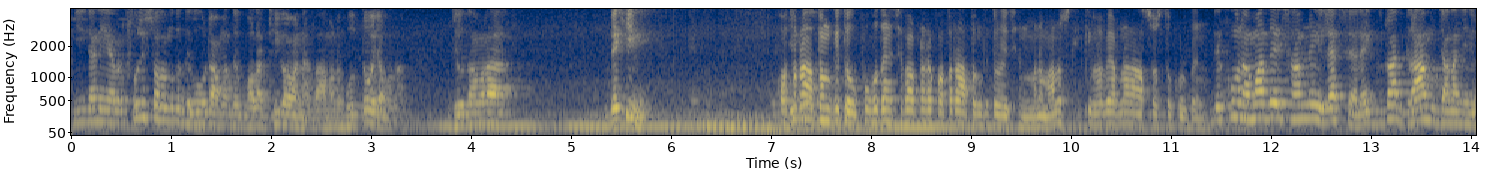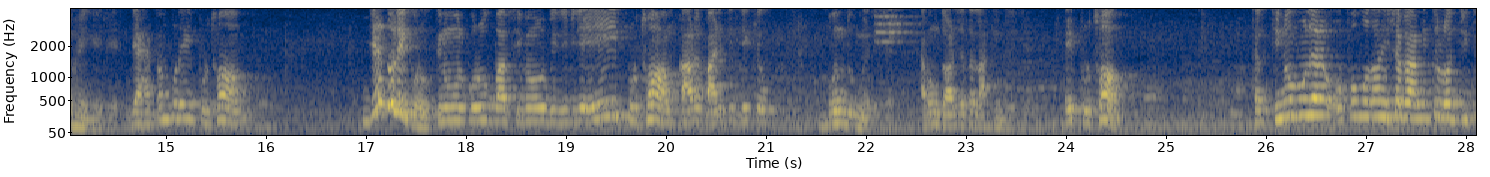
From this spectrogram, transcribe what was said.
কী জানি এবার পুলিশ তদন্ত দেখব ওটা আমাদের বলা ঠিক হবে না বা আমরা বলতেও যাব না। যেহেতু আমরা দেখিনি। কতটা আতঙ্কিত? উপপ্রধান হিসেবে আপনারা কতটা আতঙ্কিত রয়েছেন? মানে মানুষকে কীভাবে আপনারা আশ্বস্ত করবেন? দেখুন আমাদের সামনে ইলেকশন এই গোটা গ্রাম জানাজানি হয়ে গেছে। যে হেতমপুরে এই প্রথম যে দলই করুক তৃণমূল করুক বা সিপিএম বিজেপি যে এই প্রথম কারও বাড়িতে যে কেউ বন্দুক মেরেছে। এবং দরজাতে লাথি মেরেছে। এই প্রথম তাহলে তৃণমূলের উপপ্রধান হিসেবে আমি তো লজ্জিত।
